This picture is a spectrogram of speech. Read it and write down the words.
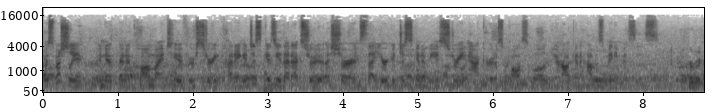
Especially in a, in a combine too, if you're straight cutting, it just gives you that extra assurance that you're just going to be as straight and accurate as possible, and you're not going to have as many misses. Perfect.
